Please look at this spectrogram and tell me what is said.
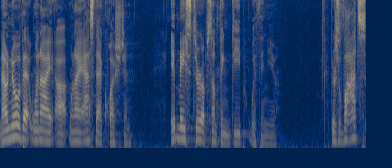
Now, know that when I, uh, when I ask that question, it may stir up something deep within you. There's lots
